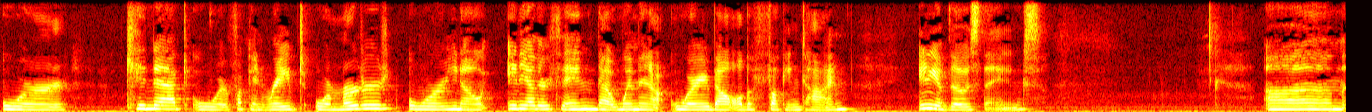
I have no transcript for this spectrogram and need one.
or kidnapped or fucking raped or murdered or, you know, any other thing that women worry about all the fucking time. Any of those things. Um,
